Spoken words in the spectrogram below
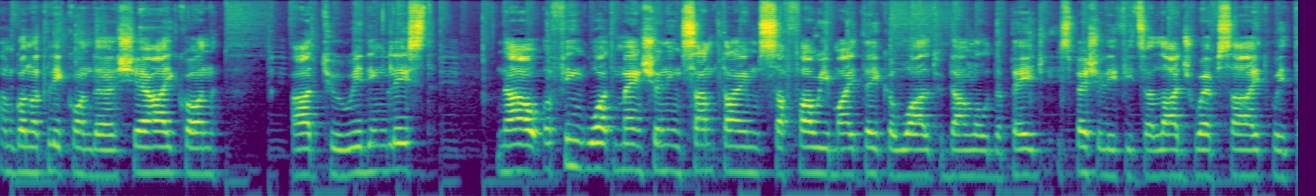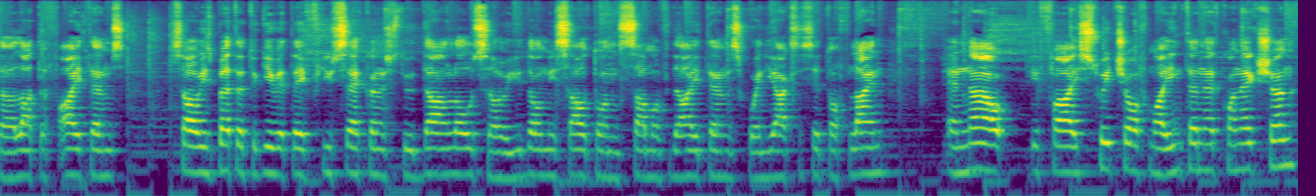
I'm gonna click on the share icon, add to reading list. Now a thing worth mentioning, sometimes Safari might take a while to download the page, especially if it's a large website with a lot of items so it's better to give it a few seconds to download so you don't miss out on some of the items when you access it offline and now if I switch off my internet connection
